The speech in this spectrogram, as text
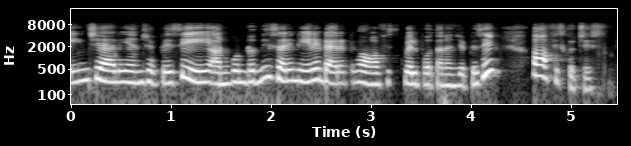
ఏం చేయాలి అని చెప్పేసి అనుకుంటుంది. సరే నేనే డైరెక్ట్గా ఆఫీస్కి వెళ్ళిపోతానని చెప్పేసి ఆఫీస్కి వచ్చేస్తుంది.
